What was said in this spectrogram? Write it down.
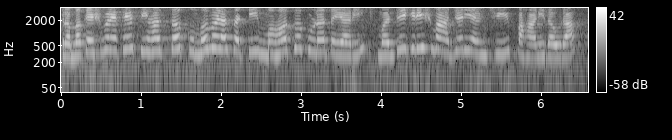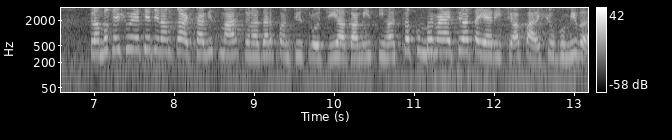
त्र्यंबकेश्वर येथे सिंहस्थ कुंभमेळ्यासाठी महत्त्वपूर्ण तयारी मंत्री गिरीश महाजन यांची पाहणी दौरा त्र्यंबकेश्वर येथे दिनांक अठ्ठावीस मार्च दोन हजार पंचवीस रोजी आगामी सिंहस्थ कुंभमेळ्याच्या तयारीच्या पार्श्वभूमीवर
